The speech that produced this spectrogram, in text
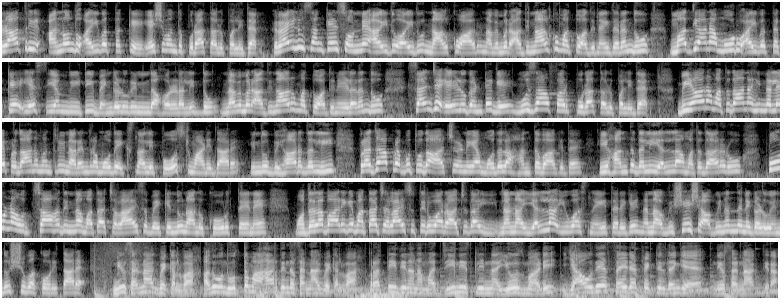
ರಾತ್ರಿ ಹನ್ನೊಂದು ಐವತ್ತಕ್ಕೆ ಯಶವಂತಪುರ ತಲುಪಲಿದೆ. ರೈಲು ಸಂಖ್ಯೆ ಸೊನ್ನೆ ಐದು ಐದು ನಾಲ್ಕು ಆರು ನವೆಂಬರ್ ಹದಿನಾಲ್ಕು ಮತ್ತು ಹದಿನೈದರಂದು ಮಧ್ಯಾಹ್ನ ಮೂರು ಐವತ್ತಕ್ಕೆ ಎಸ್ಎಂವಿಟಿ ಬೆಂಗಳೂರಿನಿಂದ ಹೊರಡಲಿದ್ದು, ನವೆಂಬರ್ ಹದಿನಾರು ಮತ್ತು ಹದಿನೇಳರಂದು ಸಂಜೆ ಏಳು ಗಂಟೆಗೆ ಮುಜಾಫರ್ಪುರ ತಲುಪಲಿದೆ. ಬಿಹಾರ ಮತದಾನ ಹಿನ್ನೆಲೆ ಪ್ರಧಾನಮಂತ್ರಿ ನರೇಂದ್ರ ಮೋದಿ ಎಕ್ಸ್ನಲ್ಲಿ ಪೋಸ್ಟ್ ಮಾಡಿದ್ದಾರೆ. ಇಂದು ಬಿಹಾರದಲ್ಲಿ ಪ್ರಜಾಪ್ರಭುತ್ವದ ಆಚರಣೆಯ ಮೊದಲ ಹಂತವಾಗಿದೆ. ಈ ಹಂತದಲ್ಲಿ ಎಲ್ಲ ಮತದಾರರು ಪೂರ್ಣ ಉತ್ಸಾಹದಿಂದ ಮತ ಚಲಾಯಿಸಬೇಕೆಂದು ನಾನು ಕೋರುತ್ತೇನೆ. ಮೊದಲ ಬಾರಿಗೆ ಮತ ಚಲಾಯಿಸುತ್ತಿರುವ ರಾಜ್ಯದ ನನ್ನ ಎಲ್ಲ ಯುವ ಸ್ನೇಹಿತರಿಗೆ ನನ್ನ ವಿಶೇಷ ಅಭಿನಂದನೆಗಳು ಎಂದು ಶುಭ ಕೋರಿದ್ದಾರೆ. ನೀವು ಸಣ್ಣ ಆಗ್ಬೇಕಲ್ವಾ? ಅದು ಒಂದು ಉತ್ತಮ ಆಹಾರದಿಂದ ಸಣ್ಣ ಆಗ್ಬೇಕಲ್ವಾ? ಪ್ರತಿದಿನ ನಮ್ಮ ಜೀನಿ ಸ್ಲಿಮ್ನ ಯೂಸ್ ಮಾಡಿ ಯಾವುದೇ ಸೈಡ್ ಎಫೆಕ್ಟ್ ಇಲ್ದಂಗೆ ನೀವು ಸಣ್ಣ ಆಗ್ತೀರಾ?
